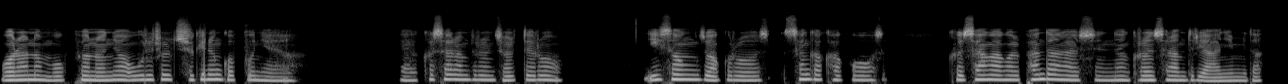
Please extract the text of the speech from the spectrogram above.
원하는 목표는요, 우리를 죽이는 것 뿐이에요. 예, 그 사람들은 절대로 이성적으로 생각하고 그 상황을 판단할 수 있는 그런 사람들이 아닙니다.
